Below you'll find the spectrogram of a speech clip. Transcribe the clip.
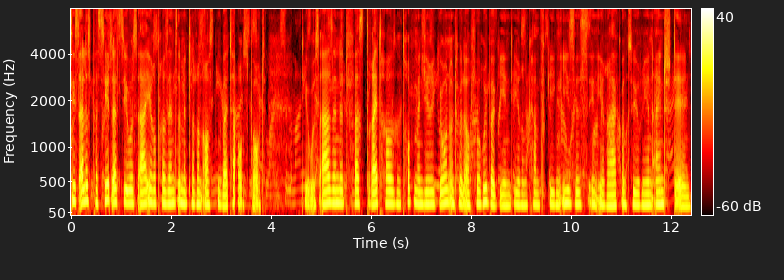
Dies alles passiert, als die USA ihre Präsenz im Mittleren Osten weiter ausbaut. Die USA sendet fast 3000 Truppen in die Region und will auch vorübergehend ihren Kampf gegen ISIS in Irak und Syrien einstellen.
